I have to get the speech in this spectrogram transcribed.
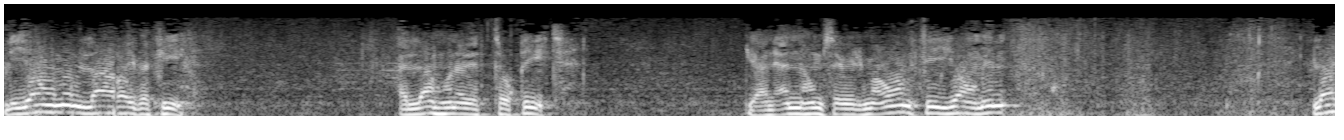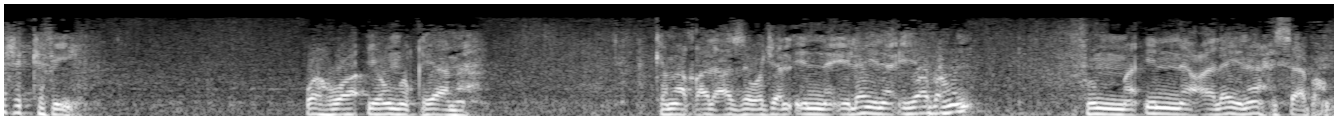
ليوم لا ريب فيه. اللام هنا للتوقيت. يعني أنهم سيجمعون في يوم لا شك فيه وهو يوم القيامة. كما قال عز وجل إن إلينا إيابهم ثم إن علينا حسابهم.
